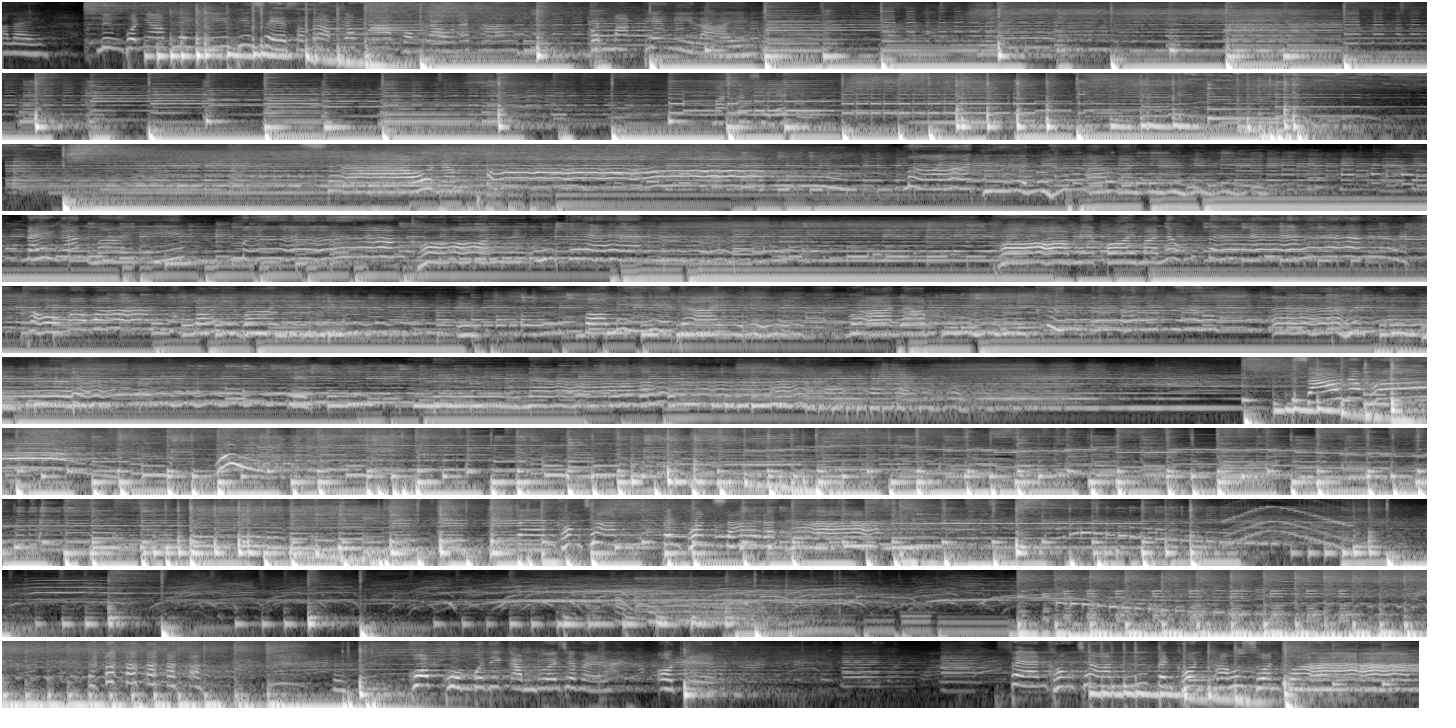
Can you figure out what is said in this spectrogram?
อะไรหนึ่งผลงานเพลงนี้พิเศษสำหรับเจ้าภาพของเรานะคะ ปล่อยมาน้ำแฟนเข้ามาวางปล่อยไว้บ่มีใดว่านับคือ ติกรรมด้วยใช่ไหมโอเค แฟนของฉันเป็นคนเขาส่วนกวาง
